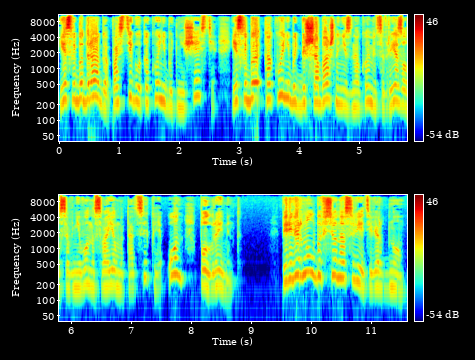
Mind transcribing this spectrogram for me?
Если бы Драго постигло какое-нибудь несчастье, если бы какой-нибудь бесшабашный незнакомец врезался в него на своем мотоцикле, он, Пол Реймонд, перевернул бы все на свете вверх дном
